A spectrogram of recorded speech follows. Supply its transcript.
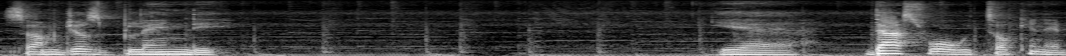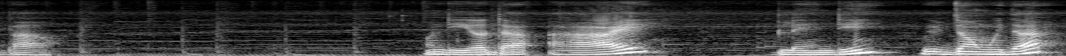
So I'm just blending. Yeah that's what we're talking about. On the other eye blending. We've done with that.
